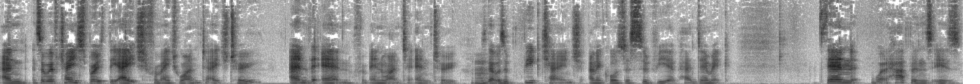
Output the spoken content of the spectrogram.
And, and so we've changed both the H from H1 to H2, and the N from N1 to N2. Mm. So that was a big change and it caused a severe pandemic. Then what happens is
